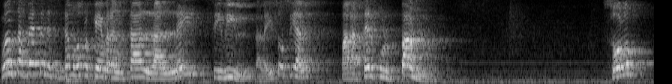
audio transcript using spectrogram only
¿Cuántas veces necesitamos nosotros quebrantar la ley civil, la ley social, para ser culpable? Solo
